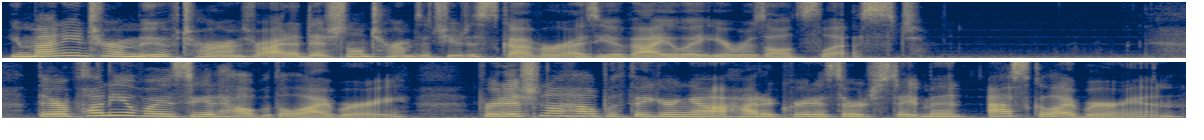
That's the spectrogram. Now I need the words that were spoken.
You might need to remove terms or add additional terms that you discover as you evaluate your results list. There are plenty of ways to get help with the library. For additional help with figuring out how to create a search statement, ask a librarian.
